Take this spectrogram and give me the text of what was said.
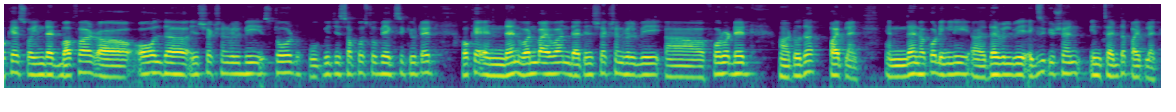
okay so in that buffer uh, all the instruction will be stored which is supposed to be executed. Okay and then one by one that instruction will be uh, forwarded uh, to the pipeline. And then accordingly uh, there will be execution inside the pipeline.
